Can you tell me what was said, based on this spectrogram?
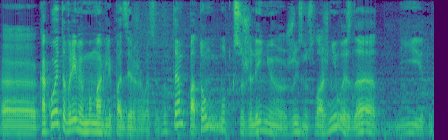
Э, какое-то время мы могли поддерживать этот темп, потом, ну, к сожалению, жизнь усложнилась, да, и тут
